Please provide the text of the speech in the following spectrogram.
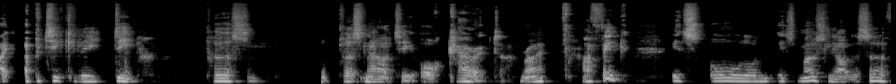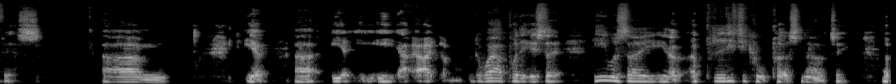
a, a particularly deep person or personality or character, right? I think it's all on, it's mostly on the surface. Um, yeah, uh, he, he, I, the way I put it is that he was a you know a political personality, a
